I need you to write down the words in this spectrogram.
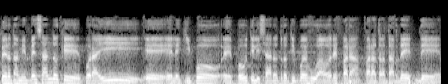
Pero también pensando que por ahí eh, el equipo eh, puede utilizar otro tipo de jugadores para, para tratar de,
